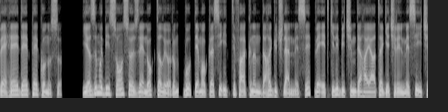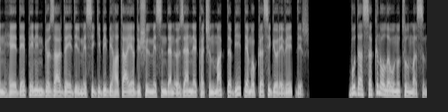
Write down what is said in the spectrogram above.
Ve HDP konusu. Yazımı bir son sözle noktalıyorum, bu, demokrasi ittifakının daha güçlenmesi ve etkili biçimde hayata geçirilmesi için HDP'nin göz ardı edilmesi gibi bir hataya düşülmesinden özenle kaçınmak da bir demokrasi görevidir. Bu da sakın ola unutulmasın.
